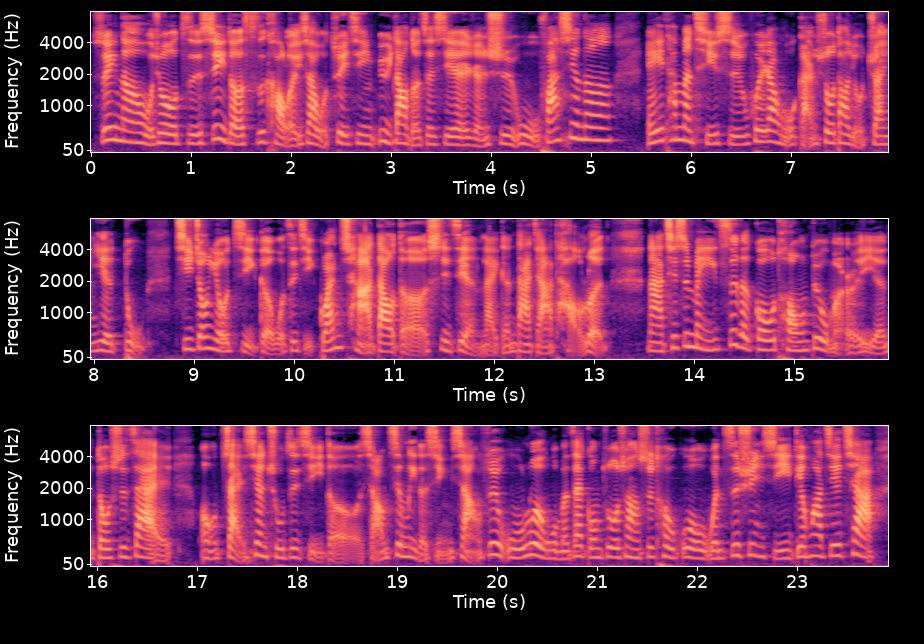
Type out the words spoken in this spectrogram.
所以呢，我就仔细的思考了一下我最近遇到的这些人事物，发现呢。诶，他们其实会让我感受到有专业度，其中有几个我自己观察到的事件来跟大家讨论。那其实每一次的沟通对我们而言都是在嗯展现出自己的想要建立的形象，所以无论我们在工作上是透过文字讯息、电话接洽，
